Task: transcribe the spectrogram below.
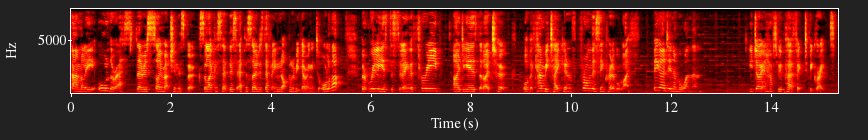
family, all the rest. There is so much in this book. So, like I said, this episode is definitely not going to be going into all of that, but really is distilling the three ideas that I took or that can be taken from this incredible life. Big idea number one then you don't have to be perfect to be great.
